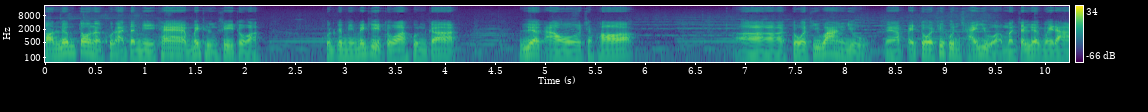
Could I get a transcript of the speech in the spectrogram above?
ตอนเริ่มต้นอะคุณอาจจะมีแค่ไม่ถึง 4 ตัว คุณก็มีไม่กี่ตัว คุณก็ เลือกเอาเฉพาะตัวที่ว่างอยู่นะครับไอตัวที่คุณใช้อยู่มันจะเลือกไม่ได้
